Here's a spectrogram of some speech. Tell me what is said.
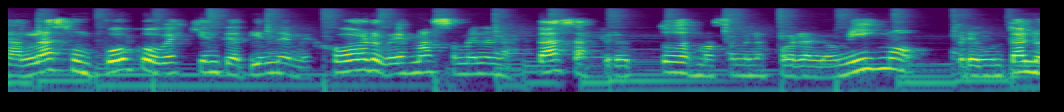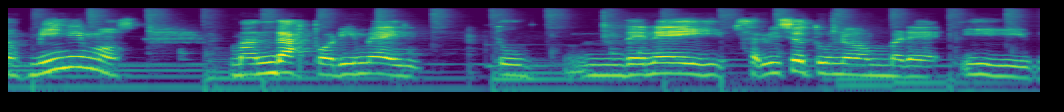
charlas un poco, ves quién te atiende mejor, ves más o menos las tasas, pero todos más o menos cobran lo mismo, preguntás los mínimos, mandás por email tu DNI, servicio tu nombre y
